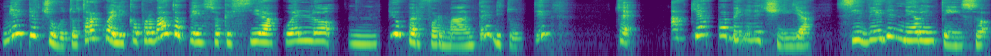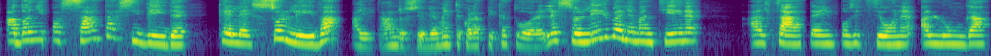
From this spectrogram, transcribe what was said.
Mi è piaciuto. Tra quelli che ho provato penso che sia quello mh, più performante di tutti acchiappa bene le ciglia, si vede nero intenso, ad ogni passata si vede che le solleva, aiutandosi ovviamente con l'applicatore, le solleva e le mantiene alzate in posizione, allunga,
